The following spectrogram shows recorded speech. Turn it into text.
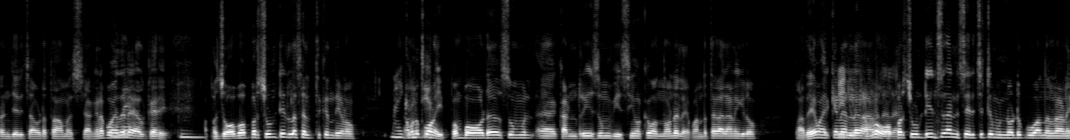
സഞ്ചരിച്ച് അവിടെ താമസിച്ച് അങ്ങനെ പോയതല്ലേ ആൾക്കാർ അപ്പോൾ ജോബ് ഓപ്പർച്യൂണിറ്റി ഉള്ള സ്ഥലത്തേക്ക് എന്ത് ചെയ്യണം? നമ്മൾ പോകണം പോണം. ഇപ്പം ബോർഡേഴ്സും കൺട്രീസും വിസയും ഒക്കെ വന്നോണ്ടല്ലേ? പണ്ടത്തെ കാലാണെങ്കിലോ? അപ്പം അതേമാതിരി തന്നെ അല്ല? നമ്മൾ ഓപ്പർച്യൂണിറ്റീസ് അനുസരിച്ചിട്ട് മുന്നോട്ട് പോകുക എന്നുള്ളതാണ്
